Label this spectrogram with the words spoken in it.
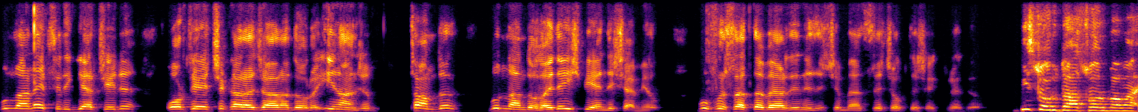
Bunların hepsini gerçeğini ortaya çıkaracağına doğru inancım tamdır. Bundan dolayı da hiçbir endişem yok. Bu fırsatta verdiğiniz için ben size çok teşekkür ediyorum. Bir soru daha sormama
